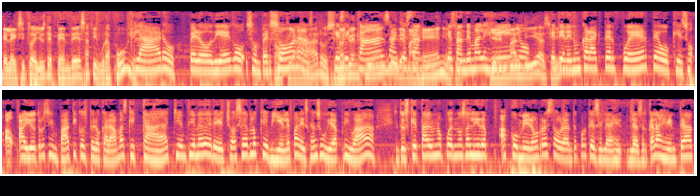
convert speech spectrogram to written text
el éxito de ellos depende de esa figura pública. Claro, pero Diego, son personas claro, si que no, se cansan, que están, genio, que están de mal genio, que tienen un carácter fuerte o que son, a- hay otros simpáticos, pero caramba, es que cada quien tiene derecho a hacer lo que bien le parezca en su vida privada. Entonces, ¿qué tal uno puede no salir a- comer a un restaurante porque se le, le acerca la gente a...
